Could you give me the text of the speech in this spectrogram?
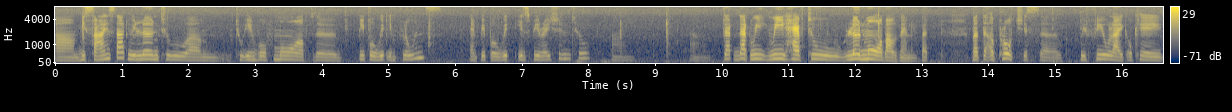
Um, besides that, we learn to um, to involve more of the people with influence and people with inspiration too. Um, um, that that we we have to learn more about them, but but the approach is uh, we feel like okay.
